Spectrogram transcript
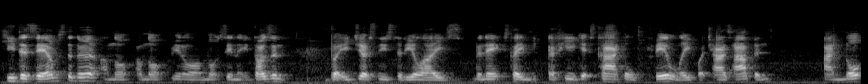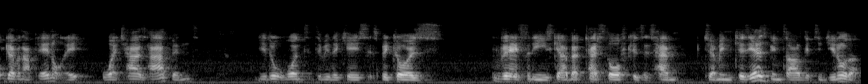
He deserves to do it. I'm not. I'm not. You know. I'm not saying that he doesn't, but he just needs to realise the next time if he gets tackled fairly, which has happened, and not given a penalty, which has happened, you don't want it to be the case. It's because referees get a bit pissed off because it's him. Do you know I mean? Because he has been targeted. You know that.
